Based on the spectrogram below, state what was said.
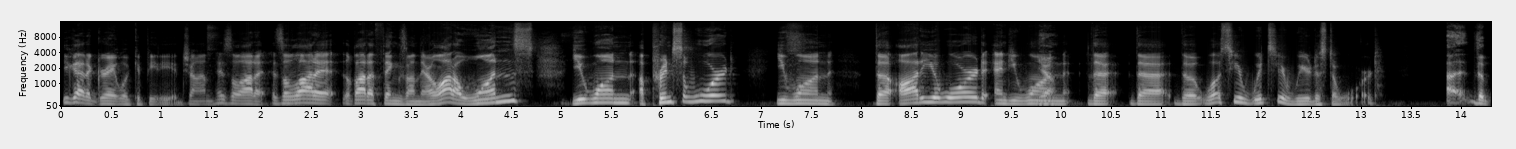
you got a great Wikipedia, John. There's a lot of there's a lot of a lot of things on there. A lot of ones. You won a Printz Award. You won the Audi Award, and you won the the the what's your what's your weirdest award? Uh, the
